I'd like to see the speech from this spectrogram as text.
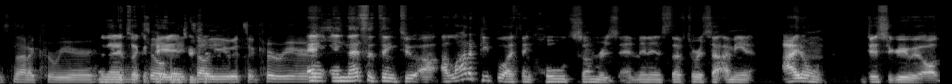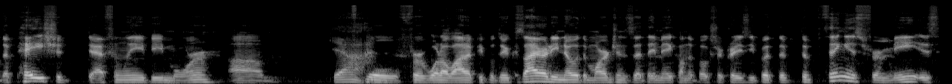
It's not a career. And then it's like a until paid they tell you it's a career. and, and that's the thing too uh, a lot of people i think hold some resentment and stuff towards that i mean i don't disagree with all the pay should definitely be more um Yeah. for, for what a lot of people do because i already know the margins that they make on the books are crazy but the, the thing is for me is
